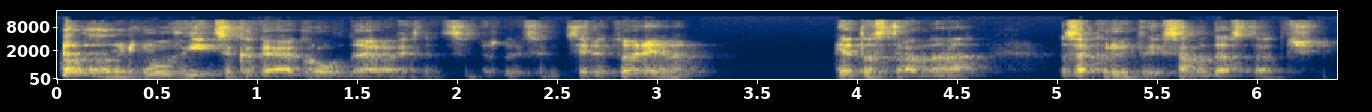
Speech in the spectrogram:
Вы увидите, какая огромная разница между этими территориями. Эта страна закрытая и самодостаточная.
